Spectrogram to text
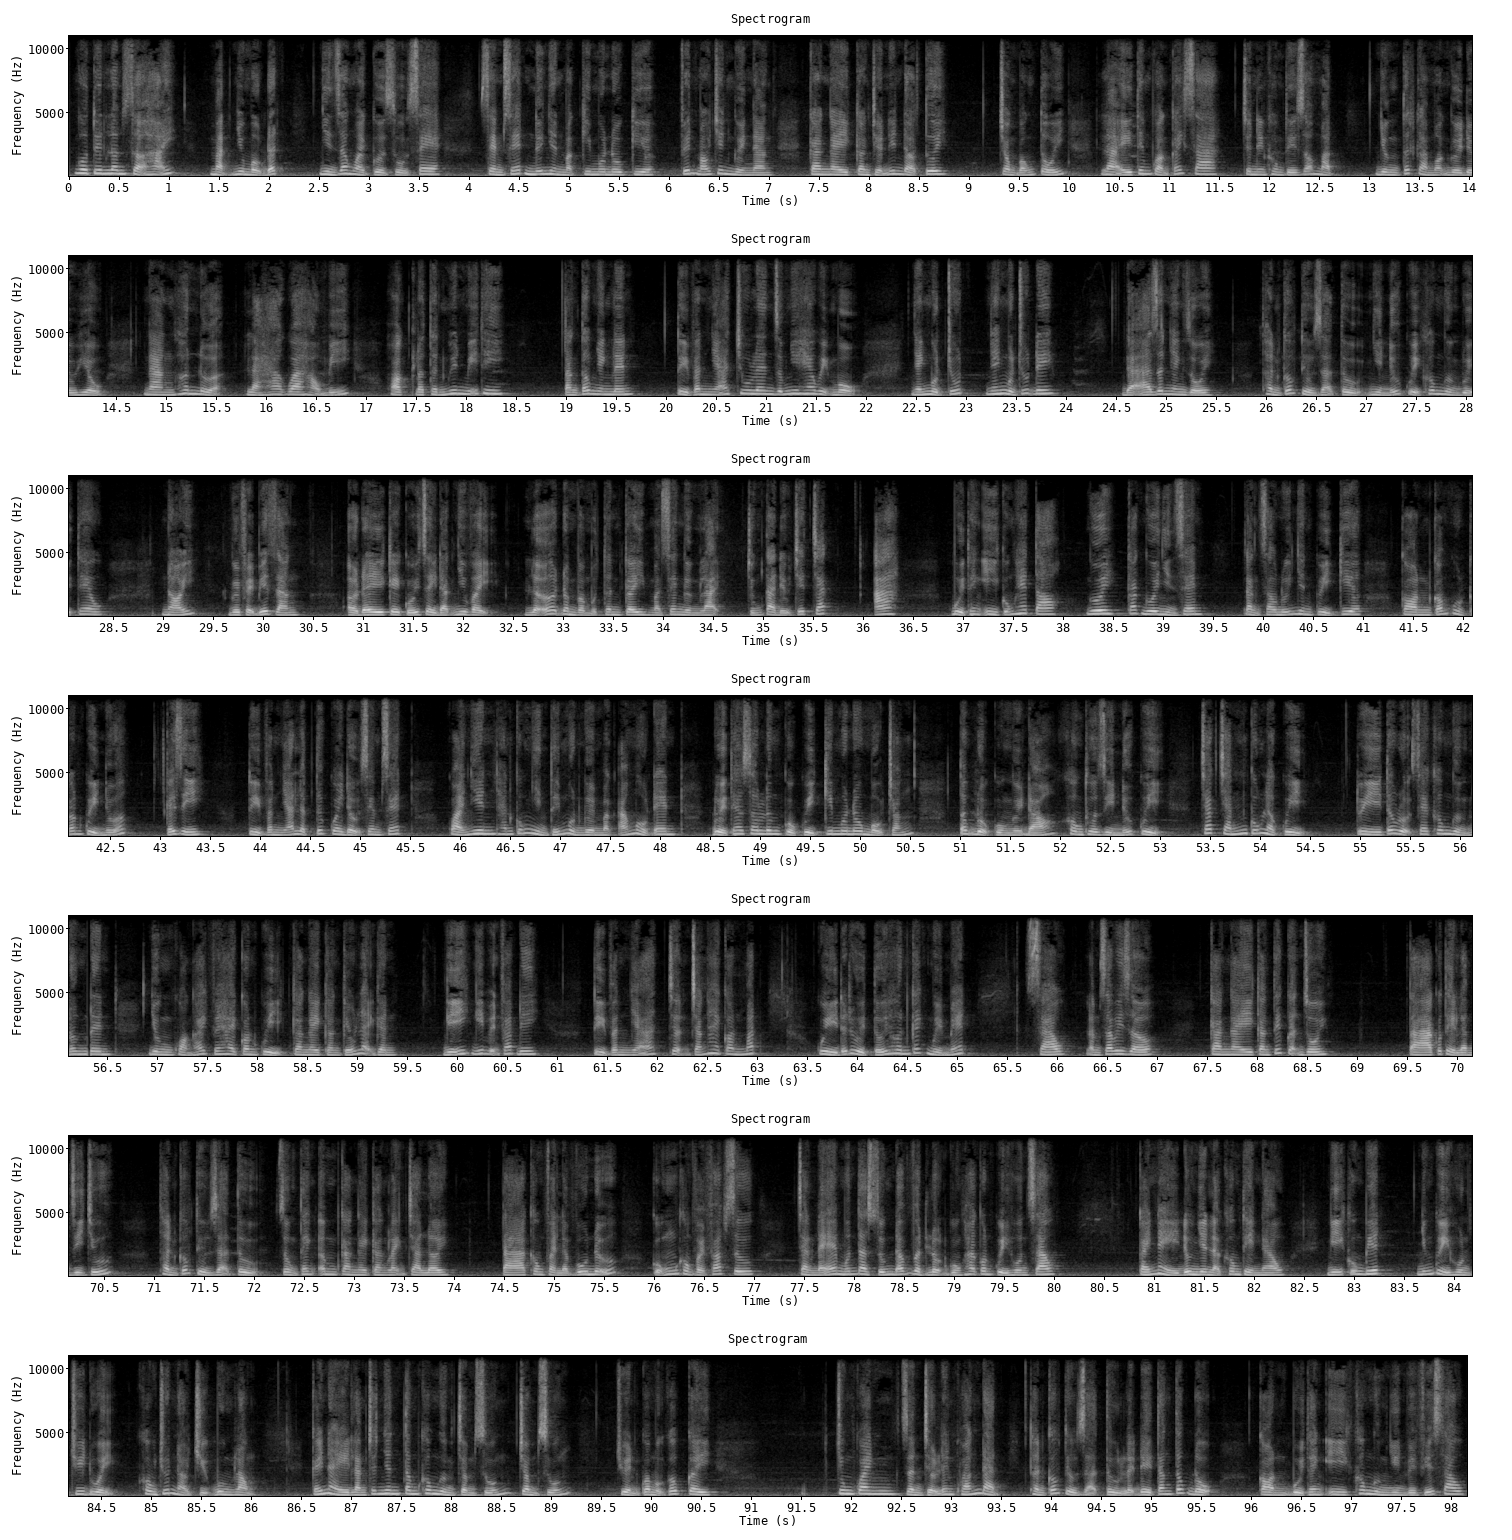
Ngô Tuyên Lâm sợ hãi, mặt như màu đất, nhìn ra ngoài cửa sổ xe, xem xét nữ nhân mặc kimono kia, vết máu trên người nàng càng ngày càng trở nên đỏ tươi. Trong bóng tối, lại thêm khoảng cách xa, cho nên không thấy rõ mặt, nhưng tất cả mọi người đều hiểu, nàng hơn nửa là Hawa hảo mỹ hoặc là thần nguyên mỹ thi. Tăng tốc nhanh lên, Tùy Văn Nhã chu lên giống như heo bị mổ, nhanh một chút, nhanh một chút đi. Đã rất nhanh rồi. Thần cốc tiểu dạ tử nhìn nữ quỷ không ngừng đuổi theo, nói: "Ngươi phải biết rằng, ở đây cây cối dày đặc như vậy, lỡ đâm vào một thân cây mà xe ngừng lại, chúng ta đều chết chắc." A, Bùi Thanh Y cũng hét to, "Ngươi, các ngươi nhìn xem, đằng sau nữ nhân quỷ kia còn có một con quỷ nữa." "Cái gì?" Tùy Văn Nhã lập tức quay đầu xem xét, quả nhiên hắn cũng nhìn thấy một người mặc áo màu đen đuổi theo sau lưng của quỷ kimono màu trắng, tốc độ của người đó không thua gì nữ quỷ, chắc chắn cũng là quỷ. Tùy tốc độ xe không ngừng nâng lên, nhưng khoảng cách với hai con quỷ càng ngày càng kéo lại gần. Nghĩ, nghĩ biện pháp đi. Tủy Văn Nhã trợn trắng hai con mắt, quỷ đã đuổi tới hơn cách 10 mét. Sao? Làm sao bây giờ? Càng ngày càng tiếp cận rồi. Ta có thể làm gì chứ? Thần cốc tiểu dạ tử dùng thanh âm càng ngày càng lạnh trả lời. Ta không phải là vu nữ, cũng không phải pháp sư. Chẳng lẽ muốn ta xuống đắp vật lộn cùng hai con quỷ hồn sao? Cái này đương nhiên là không thể nào. Nghĩ cũng biết, những quỷ hồn truy đuổi không chút nào chịu buông lỏng. Cái này làm cho nhân tâm không ngừng trầm xuống, trầm xuống. Chuyển qua một gốc cây, chung quanh dần trở lên khoáng đạt, thần cốc tiểu dạ tử lại đề tăng tốc độ, còn Bùi Thanh Y không ngừng nhìn về phía sau,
